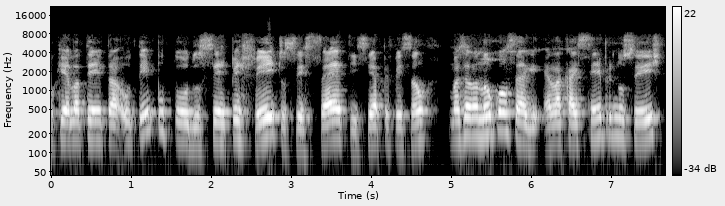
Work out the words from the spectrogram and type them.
Porque ela tenta o tempo todo ser perfeito, ser 7, ser a perfeição, mas ela não consegue. Ela cai sempre no 6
